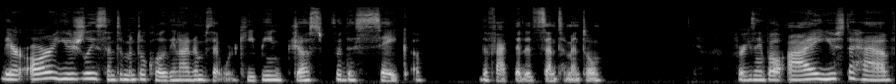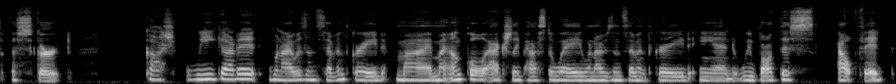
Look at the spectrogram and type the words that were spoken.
there are usually sentimental clothing items that we're keeping just for the sake of the fact that it's sentimental. For example, I used to have a skirt. Gosh, we got it when I was in seventh grade. My my uncle actually passed away when I was in seventh grade, and we bought this outfit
